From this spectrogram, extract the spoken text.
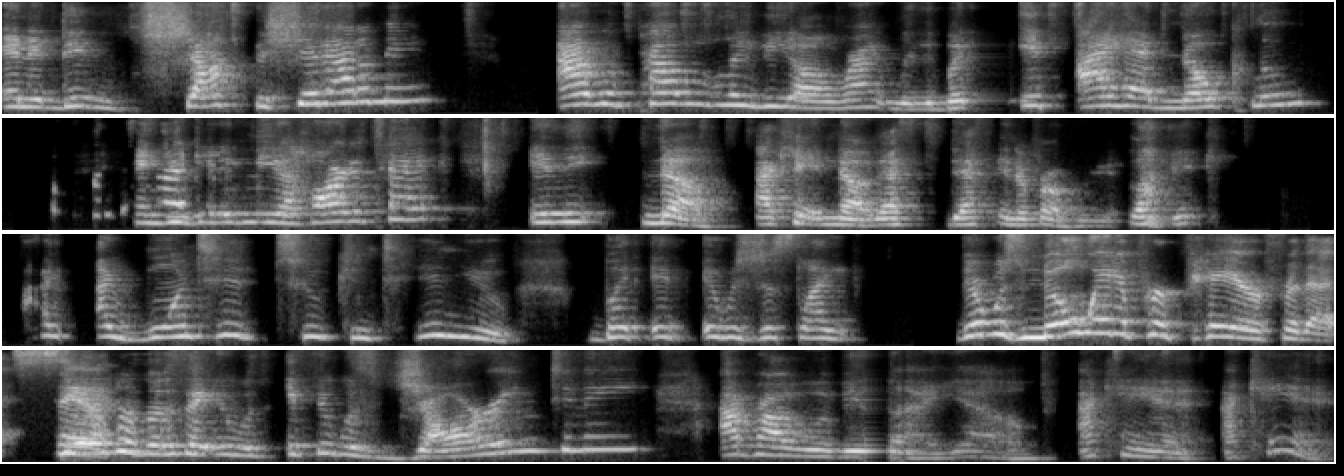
and it didn't shock the shit out of me, I would probably be all right with it. But if I had no clue, and you gave me a heart attack in the no, I can't. No, that's that's inappropriate. Like I I wanted to continue, but it it was just like there was no way to prepare for that sound. Yeah, I was gonna say it was if it was jarring to me, I probably would be like, yo, I can't, I can't.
